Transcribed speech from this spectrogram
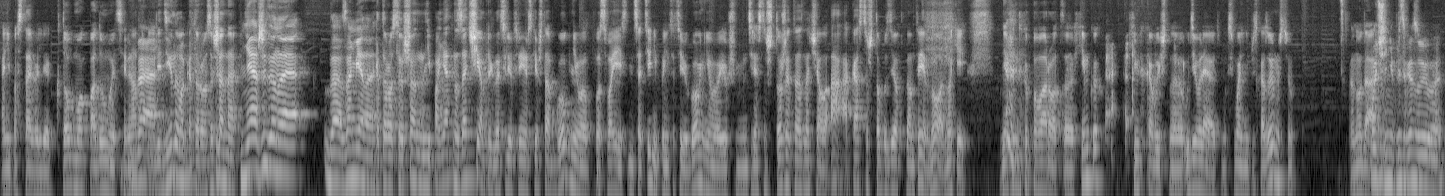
они поставили, кто бы мог подумать, Рената Да. Лединова, которого совершенно, Неожиданная да, замена. которого совершенно непонятно зачем пригласили в тренерский штаб Гогнева по своей инициативе, не по инициативе Гогнева. И, в общем, интересно, что же это означало. А, оказывается, чтобы сделать главный тренер. Ну, ладно, окей. Неожиданный такой поворот э, в Химках. Химки, как обычно, удивляют максимальной непредсказуемостью. Ну да. Очень непредсказуемо.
